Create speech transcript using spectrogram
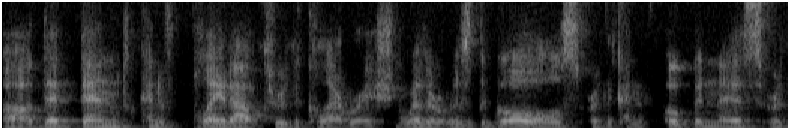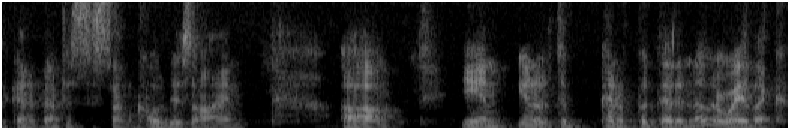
uh, that then kind of played out through the collaboration, whether it was the goals or the kind of openness or the kind of emphasis on co-design. Um, and, you know, to kind of put that another way, like,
